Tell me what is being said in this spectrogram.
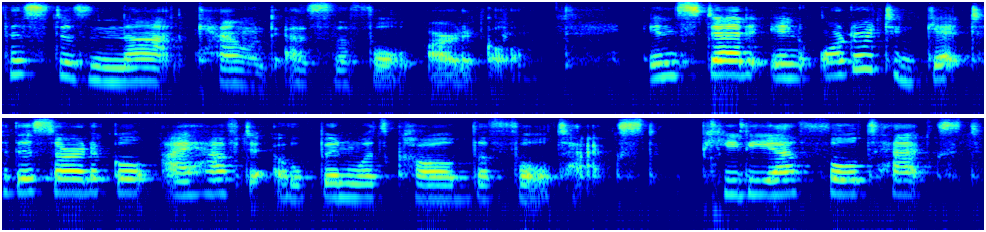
This does not count as the full article. Instead, in order to get to this article, I have to open what's called the full text. PDF full text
